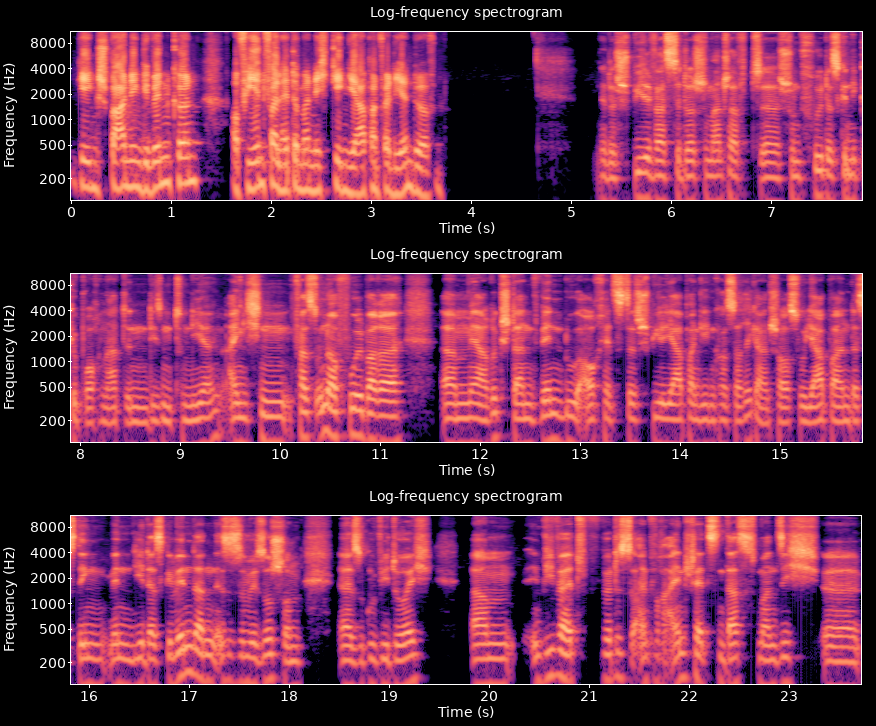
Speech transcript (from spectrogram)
gegen Spanien gewinnen können. Auf jeden Fall hätte man nicht gegen Japan verlieren dürfen. Ja, das Spiel, was der deutschen Mannschaft, äh, schon früh das Genick gebrochen hat in diesem Turnier. Eigentlich ein fast unaufholbarer, ähm, ja, Rückstand, wenn du auch jetzt das Spiel Japan gegen Costa Rica anschaust, wo Japan das Ding wenn die das gewinnen, dann ist es sowieso schon, äh, so gut wie durch. Ähm, inwieweit würdest du einfach einschätzen, dass man sich, äh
